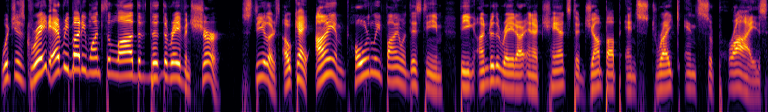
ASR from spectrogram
which is great. Everybody wants to laud the, the, the Ravens, sure. Steelers, okay, I am totally fine with this team being under the radar and a chance to jump up and strike and surprise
